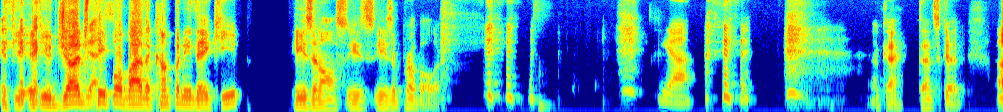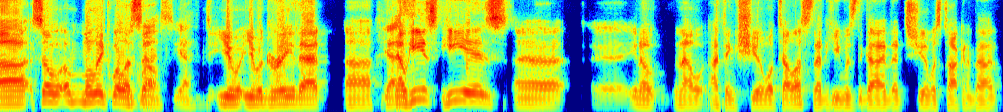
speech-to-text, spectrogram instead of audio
if you if you judge Yes. people by the company they keep, he's an all he's he's a pro bowler. yeah. Okay, that's good. Uh, so uh, Malik Willis, Zach. Yeah. you you agree that uh, Yes. now he's he is uh, uh, you know now I think Sheil will tell us that he was the guy that Sheil was talking about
